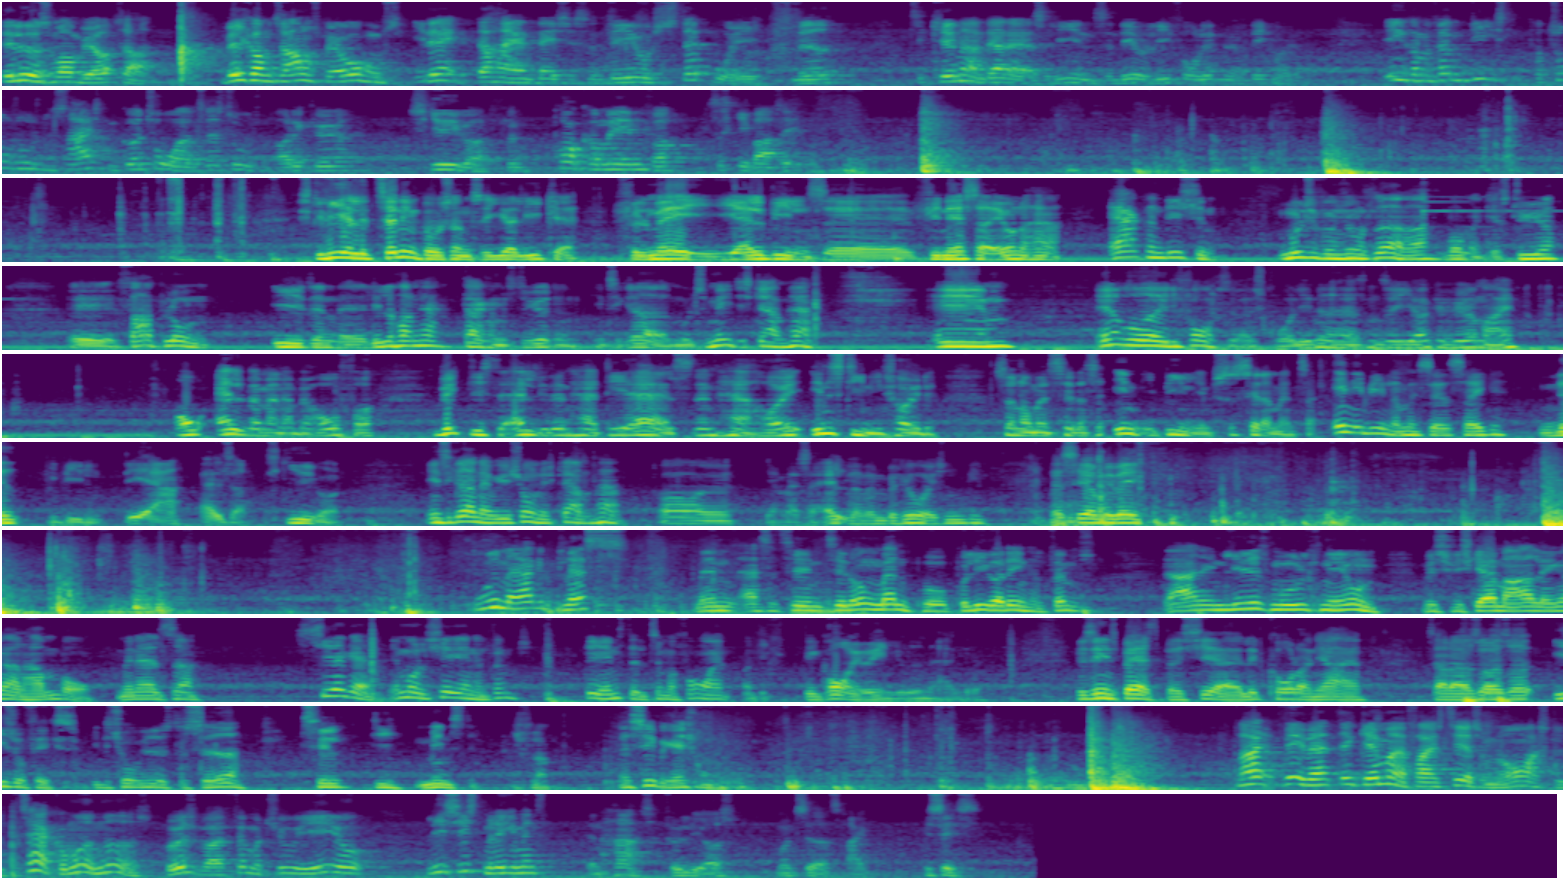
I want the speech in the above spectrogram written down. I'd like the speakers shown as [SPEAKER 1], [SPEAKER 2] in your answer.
[SPEAKER 1] Det lyder som om vi optager. Velkommen til Aarhus Aarhus. I dag der har jeg en Dacia Sandero Stepway med. Til kenderen der er der altså lige en Sandero, der lige får lidt mere frihøjde. 1,5 diesel fra 2016, gået 52.000, og det kører skide godt. Men prøv at komme med indenfor, så skal I bare se. Vi skal lige have lidt tænding på, sådan, så I lige kan følge med i, i alle bilens øh, finesser og evner her. Aircondition, multifunktionsladere, hvor man kan styre øh, farpiloten i den øh, lille hånd her. Der kan man styre den integrerede multimedieskærm her. Øhm, elruder i de forreste, jeg skruer lige ned her, sådan, så I også kan høre mig. Og alt, hvad man har behov for. Vigtigst af alt i den her, det er altså den her høje indstigningshøjde. Så når man sætter sig ind i bilen, jamen, så sætter man sig ind i bilen, og man sætter sig ikke ned i bilen. Det er altså skide godt. Integreret navigation i skærmen her, og øh, jamen, altså alt, hvad man behøver i sådan en bil. Lad os se om i bag. Udmærket plads, men altså til en, til en ung mand på, på lige godt 91, der er det en lille smule knæven, hvis vi skal meget længere end Hamburg. Men altså, cirka, jeg måler cirka 91. Det er indstillet til mig foran, og det, det går jo egentlig udmærket. Hvis ens bagerste passager er lidt kortere end jeg er, så er der altså også Isofix i de to yderste sæder til de mindste i flokken. Lad os se bagagerummet. Nej, ved I hvad? Det gemmer jeg faktisk til jer som en overraskelse. Tag at komme ud og mød os på Østevej 25 i EU. Lige sidst, men ikke mindst, den har selvfølgelig også monteret træk. Vi ses.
